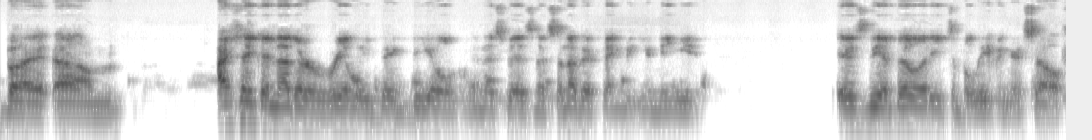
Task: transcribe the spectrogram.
But um, I think another really big deal in this business, another thing that you need is the ability to believe in yourself.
